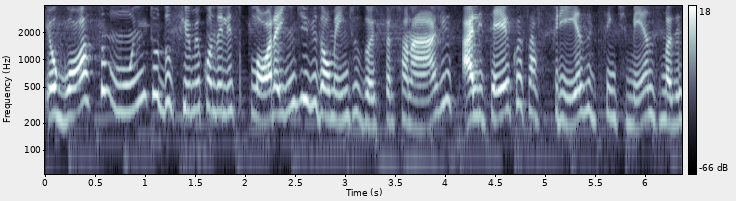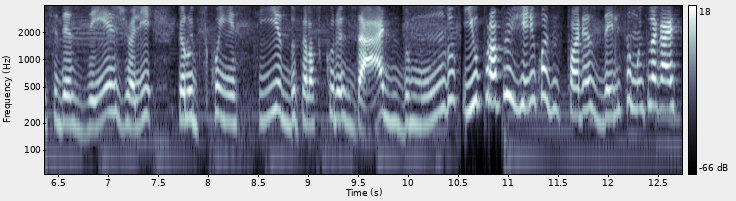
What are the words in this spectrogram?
Eu gosto muito do filme quando ele explora individualmente os dois personagens. A Aliteia com essa frieza de sentimentos, mas esse desejo ali pelo desconhecido, pelas curiosidades do mundo. E o próprio Gênio com as histórias dele são muito legais.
